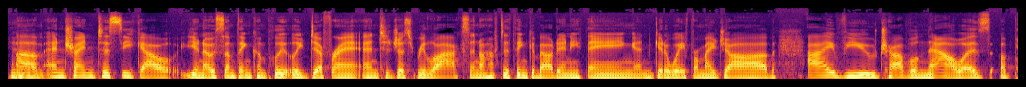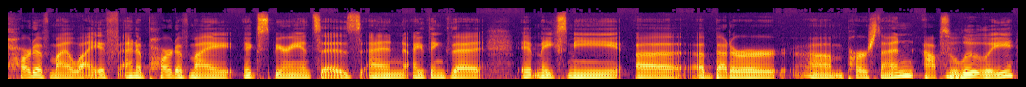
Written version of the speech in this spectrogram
yeah. um, and trying to seek out you know something completely different and to just relax and not have to think about anything and get away from my job. I view travel now as a part of my life and a part of my experiences, and I think that it makes me a, a better um, person. Absolutely, mm.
